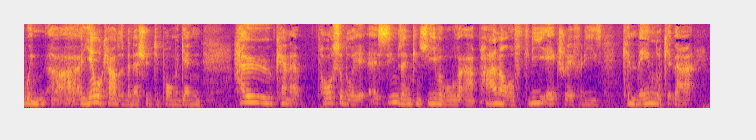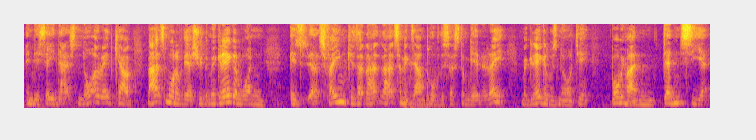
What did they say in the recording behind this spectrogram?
when a, a yellow card has been issued to Paul McGinn, how can it possibly? It seems inconceivable that a panel of three ex-referees can then look at that and decide that's not a red card. That's more of the issue. The McGregor one is that's fine because that, that that's an example of the system getting it right. McGregor was naughty. Bobby Madden didn't see it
